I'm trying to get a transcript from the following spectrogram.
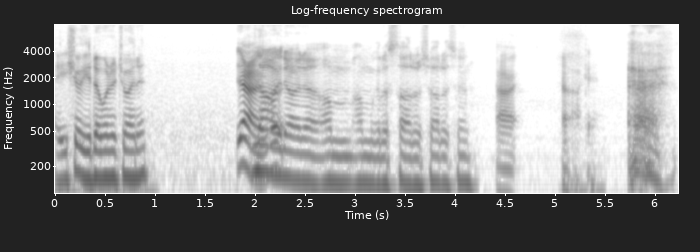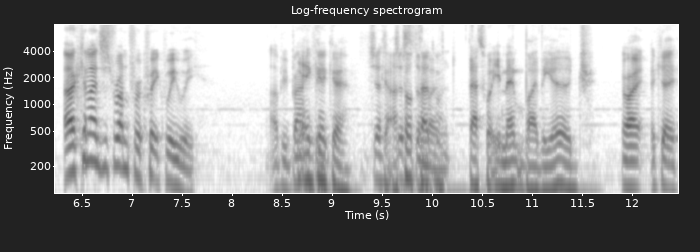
Are you sure you don't want to join in? Yeah. No, what- no, no. I'm I'm gonna start a shadow soon. Alright. Oh, okay. Uh, can I just run for a quick wee wee? I'll be back. Yeah, go, go. Just, Go. I just thought a that moment. that's what you meant by the urge. Right, okay.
